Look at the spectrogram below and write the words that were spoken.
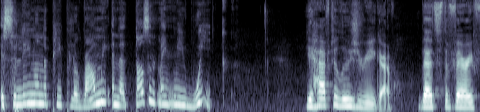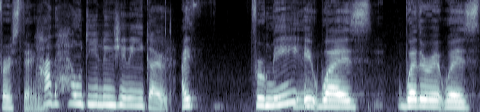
is to lean on the people around me, and that doesn't make me weak. You have to lose your ego. That's the very first thing. How the hell do you lose your ego? I, for me, yeah. it was whether it was,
